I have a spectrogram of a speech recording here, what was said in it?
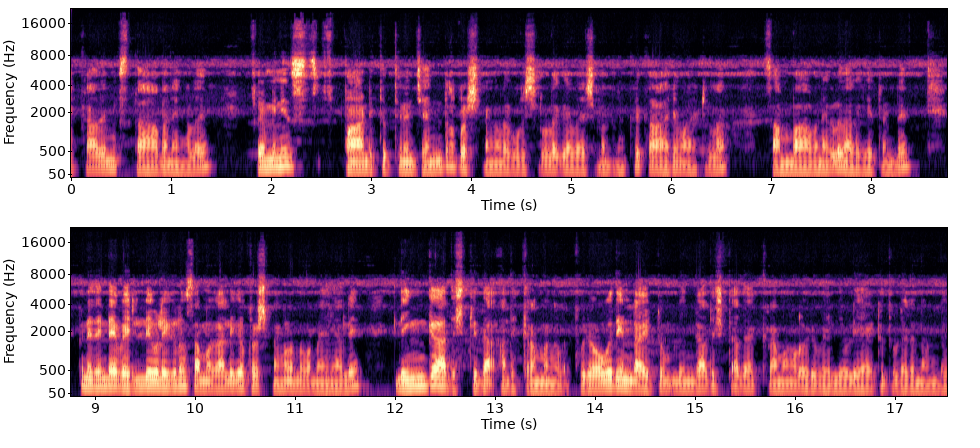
അക്കാദമിക് സ്ഥാപനങ്ങൾ ഫെമിനിസ്റ്റ് പാണ്ഡിത്യത്തിനും ജെൻഡർ പ്രശ്നങ്ങളെക്കുറിച്ചുള്ള ഗവേഷണത്തിനൊക്കെ കാര്യമായിട്ടുള്ള സംഭാവനകൾ നൽകിയിട്ടുണ്ട്. പിന്നെ ഇതിന്റെ വെല്ലുവിളികളും സമകാലിക പ്രശ്നങ്ങളും എന്ന് പറഞ്ഞു കഴിഞ്ഞാൽ ലിംഗാധിഷ്ഠിത അതിക്രമങ്ങൾ. പുരോഗതി ഉണ്ടായിട്ടും ലിംഗാധിഷ്ഠിത അതിക്രമങ്ങൾ ഒരു വെല്ലുവിളിയായിട്ട് തുടരുന്നുണ്ട്.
